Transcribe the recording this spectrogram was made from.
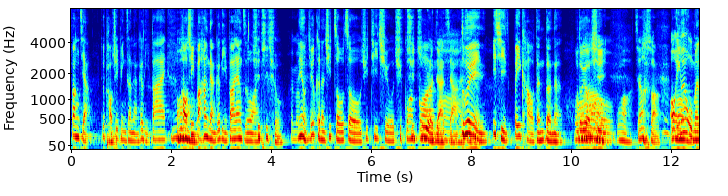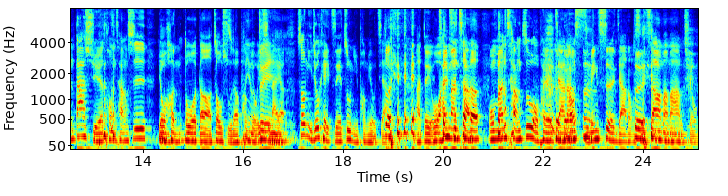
放假就跑去槟城两个礼拜，哦跑去巴汉两个礼拜这样子玩。去。踢球，没有，就可能去走走，去踢球，去逛去，住人家家，对，一起备考等等的，我都有去。哦。哇，这样爽。哦！因为我们大学通常是有很多的周属的朋友 一起来啊，所以你就可以直接住你朋友家。对。啊，对我还 蛮常趁趁，我蛮常住我朋友家，然后死命吃人家的东西，对。吃到妈妈好穷。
